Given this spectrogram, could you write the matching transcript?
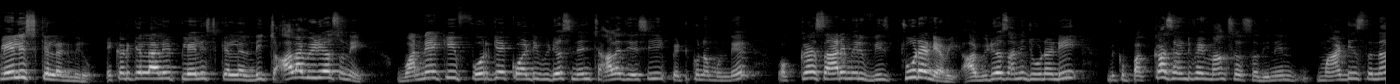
ప్లేలిస్ట్కి వెళ్ళండి మీరు. ఎక్కడికి వెళ్ళాలి? ప్లేలిస్ట్కి వెళ్ళండి. చాలా వీడియోస్ ఉన్నాయి. వన్ ఏకి ఫోర్ కే క్వాలిటీ వీడియోస్ నేను చాలా చేసి పెట్టుకున్న ముందే. ఒక్కసారి మీరు చూడండి అవి. ఆ వీడియోస్ అన్ని చూడండి. మీకు పక్కా సెవెంటీ ఫైవ్ మార్క్స్ వస్తుంది. నేను మాటిస్తున్నా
